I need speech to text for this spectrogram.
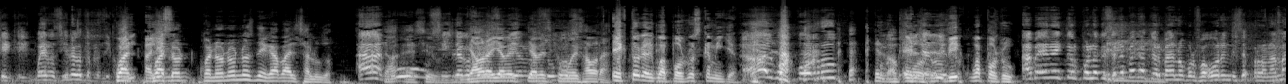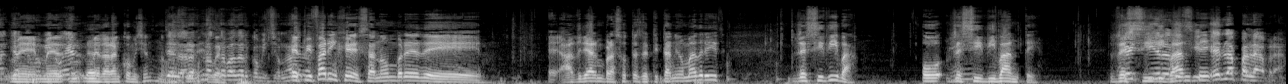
Que, que- bueno, sí, luego te platico. Cuando, cuando no nos negaba el saludo. Ah, uh, eh, sí, sí, y ahora ya ves, ya ves cómo es ahora. Héctor el guaporro Escamilla. Ah, el guaporru. El guaporru. el Big Guaporru. A ver, Héctor, por lo que se le paga a tu hermano, por favor, en este programa. Ya Me, me- vino él, me darán comisión? No, te va a dar comisión. Adelante. Epifaringes, a nombre de eh, Adrián Brazotes de Titanio Madrid, recidiva o recidivante. ¿Qué quiere Recidivante? Es la palabra.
